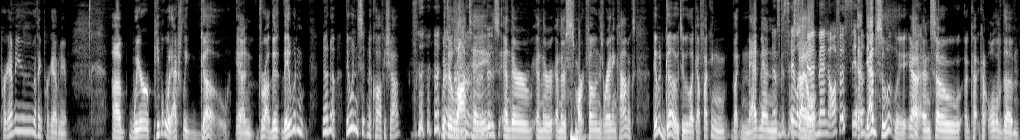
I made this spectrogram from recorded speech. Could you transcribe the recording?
Park Avenue, I think Park Avenue, uh, where people would actually go and draw. They, they wouldn't. No, no, they wouldn't sit in a coffee shop with their lattes and their and their and their smartphones writing comics. They would go to like a fucking like Mad Men I was gonna say style. like Mad Men Office. Yeah. A- Absolutely, yeah. Yeah. And so, uh, kind of all of the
